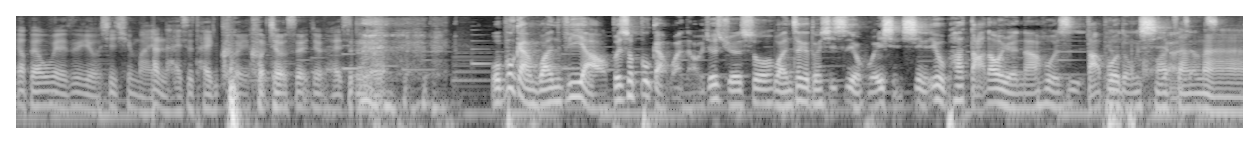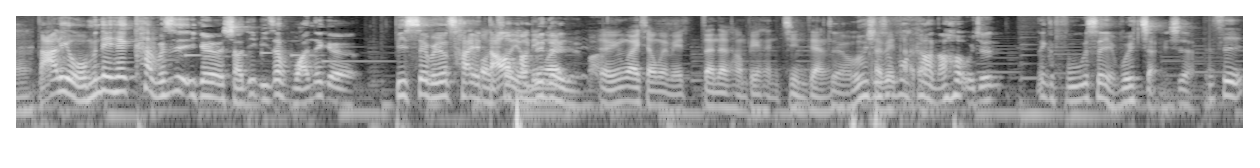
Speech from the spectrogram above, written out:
要不要为了这个游戏去买？看来还是太贵，我就所以就还是没有玩。我不敢玩 VR，不是说不敢玩啊，我就觉得说玩这个东西是有危险性的，因为我怕打到人啊，或者是打破东西啊，这样子。哪里？我们那天看不是一个小弟弟在玩那个 Beat Saber，就差点打到旁边的人嘛？对，另外小妹妹站在旁边很近，这样。对啊，我就觉得我靠，然后我觉得。那个服务生也不会讲一下，但是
